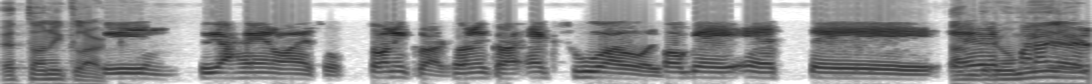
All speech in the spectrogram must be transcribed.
es Tony Clark. Sí, estoy ajeno a eso. Tony Clark, Tony Clark, ex jugador. Ok, este. Andrew Miller.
